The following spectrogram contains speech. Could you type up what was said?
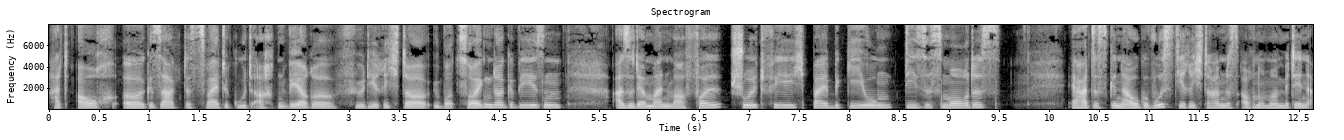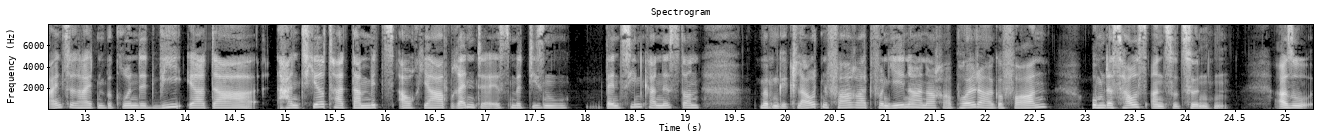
hat auch äh, gesagt, das zweite Gutachten wäre für die Richter überzeugender gewesen. Also der Mann war voll schuldfähig bei Begehung dieses Mordes. Er hat es genau gewusst. Die Richter haben das auch nochmal mit den Einzelheiten begründet, wie er da hantiert hat, damit es auch ja brennt. Er ist mit diesen Benzinkanistern mit dem geklauten Fahrrad von Jena nach Apolda gefahren, um das Haus anzuzünden. Also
